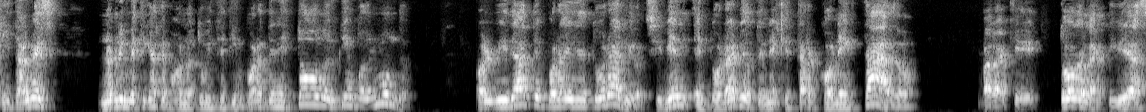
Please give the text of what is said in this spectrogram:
Y tal vez no lo investigaste porque no tuviste tiempo. Ahora tenés todo el tiempo del mundo. Olvídate por ahí de tu horario. Si bien en tu horario tenés que estar conectado para que toda la actividad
